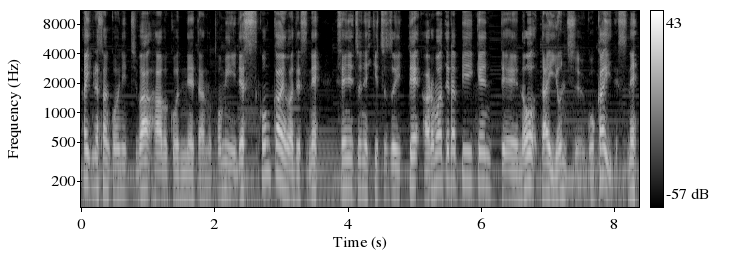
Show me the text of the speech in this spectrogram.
はい、皆さんこんにちは。ハーブコーディネーターのトミーです。今回はですね、先日に引き続いてアロマテラピー検定の第45回ですね、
